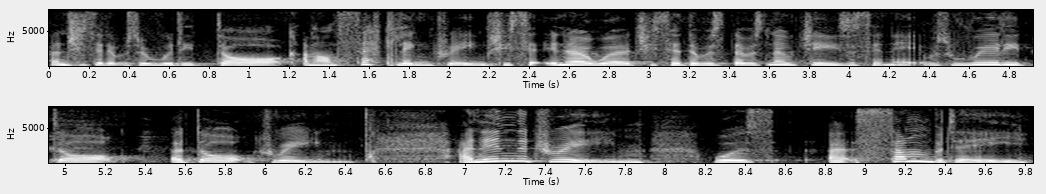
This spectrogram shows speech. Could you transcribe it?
And she said it was a really dark and unsettling dream. She said, in her words, she said there was, there was no Jesus in it. It was really dark, a dark dream. And in the dream was uh, somebody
